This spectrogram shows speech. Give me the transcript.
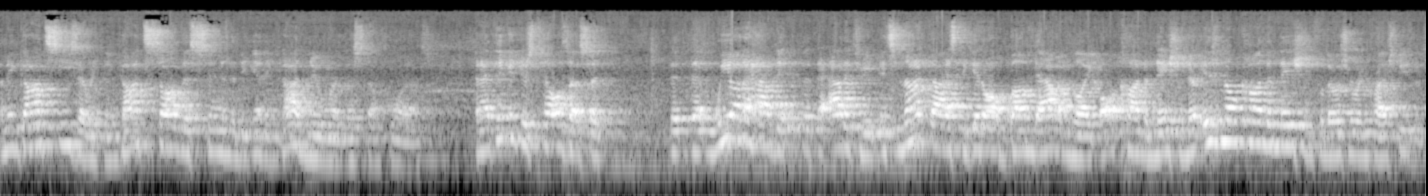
I mean, God sees everything. God saw this sin in the beginning. God knew where this stuff was. And I think it just tells us that that, that we ought to have the, the, the, attitude. It's not, guys, to get all bummed out and like all condemnation. There is no condemnation for those who are in Christ Jesus.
